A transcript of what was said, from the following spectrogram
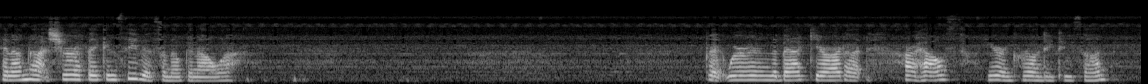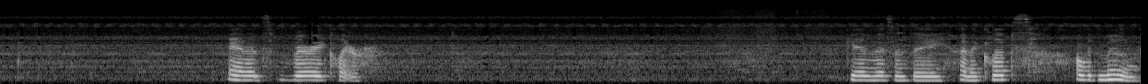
And I'm not sure if they can see this in Okinawa. But we're in the backyard at our house here in Corona de, Tucson. And it's very clear. Again, this is a an eclipse over the moon.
